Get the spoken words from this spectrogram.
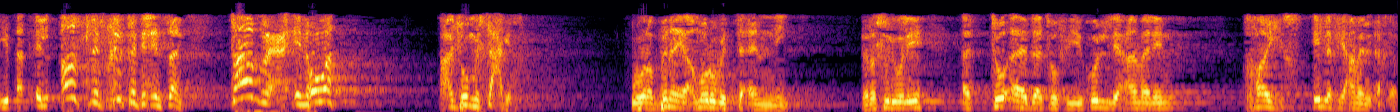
يبقى الأصل في خلقة الإنسان. طبع إن هو عجول مستعجل. وربنا يأمره بالتأني. الرسول يقول إيه؟ التؤدة في كل عمل خير إلا في عمل الاخرة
